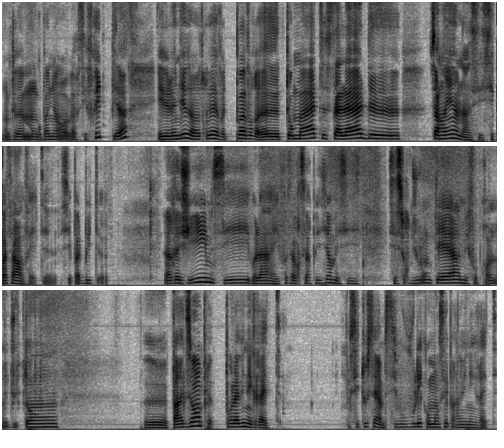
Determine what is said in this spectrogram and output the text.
Donc, euh, mon compagnon vers ses frites, bien. Et le lundi, vous allez retrouver votre pauvre euh, tomate, salade, euh, sans rien, là. C'est pas ça, en fait. Euh, C'est pas le but. Un régime, c'est. Voilà, il faut savoir se faire plaisir, mais c'est sur du long terme, il faut prendre du temps. Euh, par exemple, pour la vinaigrette, c'est tout simple. Si vous voulez commencer par la vinaigrette,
